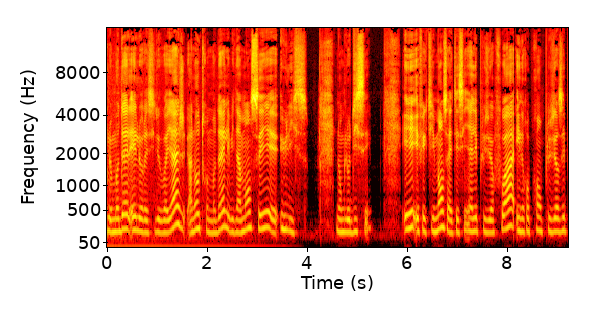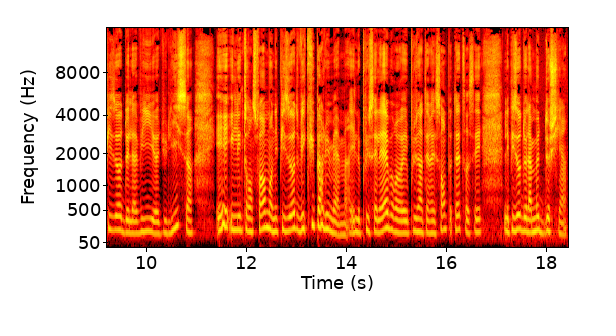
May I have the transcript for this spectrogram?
Le modèle est le récit de voyage. Un autre modèle, évidemment, c'est Ulysse, donc l'Odyssée. Et effectivement, ça a été signalé plusieurs fois. Il reprend plusieurs épisodes de la vie euh, d'Ulysse et il les transforme en épisodes vécus par lui-même. Et le plus célèbre et le plus intéressant, peut-être, c'est l'épisode de la meute de chiens.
